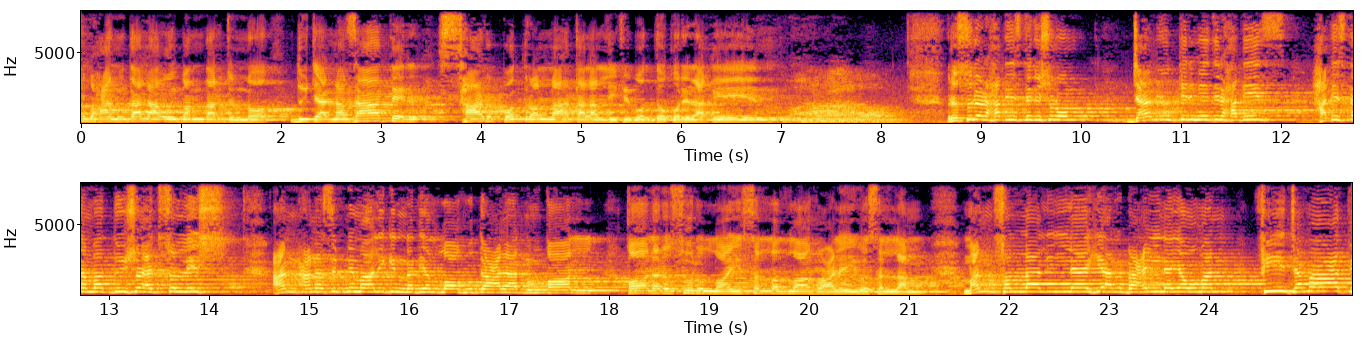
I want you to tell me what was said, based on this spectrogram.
সুবহানু তালা ওই বান্দার জন্য দুইটা নাজাতের ছাড়পত্র আল্লাহ তালা লিপিবদ্ধ করে রাখেন। রসুলের হাদিস থেকে শুনুন জামিউদ্দিন মিজির হাদিস হাদিস নাম্বার দুইশো একচল্লিশ। عن انس بن مالك رضي الله تعالى عنه قال قال رسول الله صلى الله عليه وسلم من صلى لله أربعين يوما في جماعة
